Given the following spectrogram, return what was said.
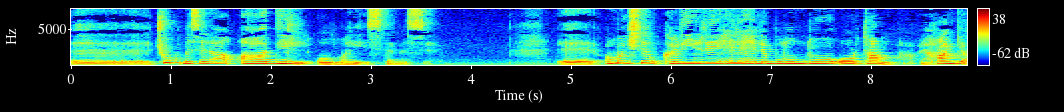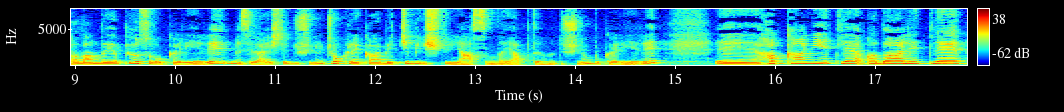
e, çok mesela adil olmayı istemesi. E, ama işte kariyeri hele hele bulunduğu ortam hangi alanda yapıyorsa o kariyeri mesela işte düşünün çok rekabetçi bir iş dünyasında yaptığını düşünün bu kariyeri. E, hakkaniyetle, adaletle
